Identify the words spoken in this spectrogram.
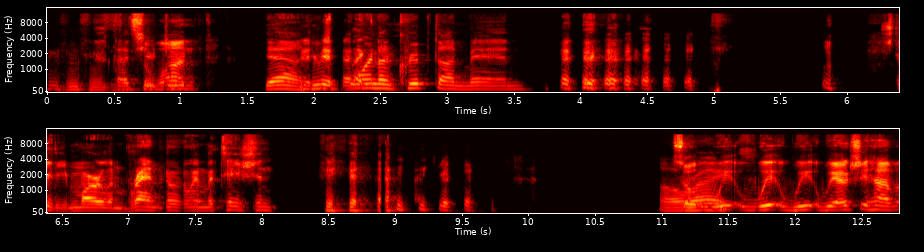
That's, That's your the dude. one. Yeah, he was born on Krypton, man. shitty Marlon Brando imitation. All so right. we, we we we actually have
